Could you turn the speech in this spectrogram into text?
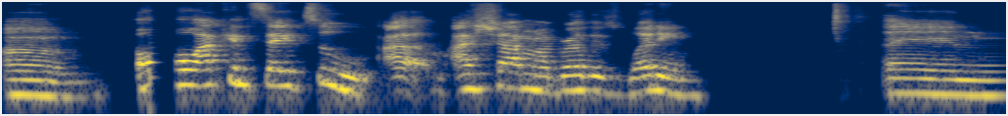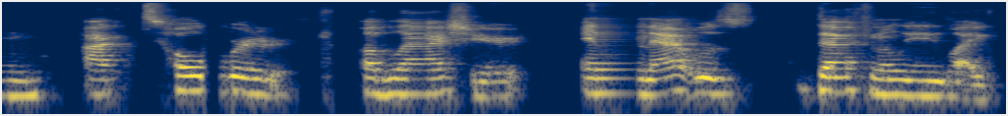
um oh I can say too I, I shot my brother's wedding in October of last year and that was definitely like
